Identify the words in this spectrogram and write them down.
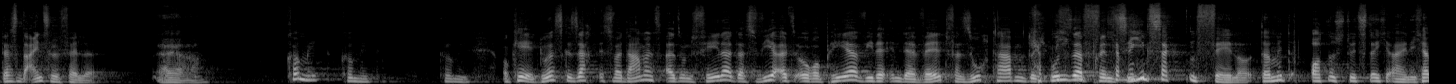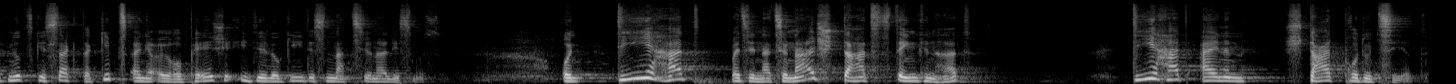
Das sind Einzelfälle. ja, ja. Komm mit, komm mit, komm mit. Okay, du hast gesagt, es war damals also ein Fehler, dass wir als Europäer wieder in der Welt versucht haben, durch habe unser nicht, Ich habe nicht Prinzip... gesagt, ein Fehler. Damit ordnest du jetzt gleich ein. Ich habe nur gesagt, da gibt es eine europäische Ideologie des Nationalismus. Und die hat, weil sie Nationalstaatsdenken hat, die hat einen Staat produziert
